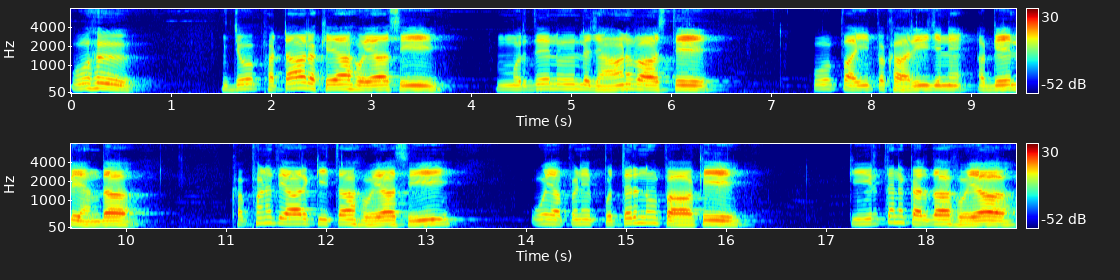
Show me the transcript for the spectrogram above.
ਉਹ ਜੋ ਫਟਾ ਰੱਖਿਆ ਹੋਇਆ ਸੀ, ਮੁਰਦੇ ਨੂੰ ਲਿਜਾਣ ਵਾਸਤੇ ਉਹ ਭਾਈ ਭਖਾਰੀ ਜੀ ਅੱਗੇ ਲਿਆਂਦਾ, ਖੱਫਣ ਤਿਆਰ ਕੀਤਾ ਹੋਇਆ ਸੀ, ਉਹ ਆਪਣੇ ਪੁੱਤਰ ਨੂੰ ਪਾ ਕੇ ਕੀਰਤਨ ਕਰਦਾ ਹੋਇਆ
